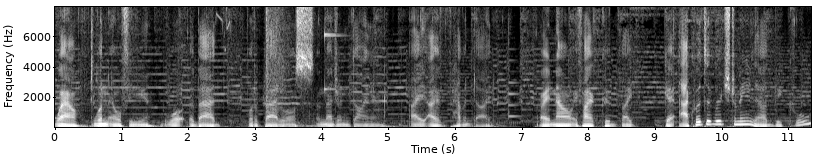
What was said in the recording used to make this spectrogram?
Wow, what an L for you. What a bad, what a bad loss. Imagine dying. I, I haven't died. Alright, now if I could like get Aqua to bridge to me, that would be cool.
